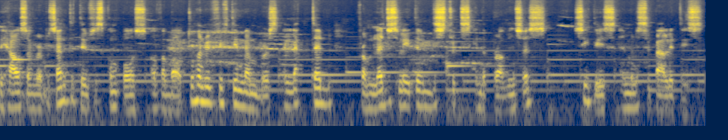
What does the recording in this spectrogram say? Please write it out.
The House of Representatives is composed of about 250 members elected from legislative districts in the provinces, cities, and municipalities,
